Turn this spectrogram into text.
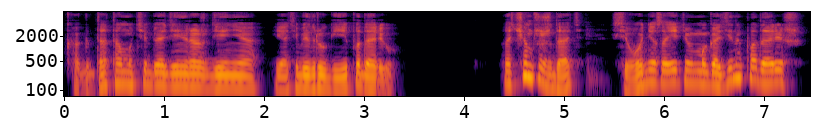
когда там у тебя день рождения, я тебе другие подарю. Зачем же ждать? Сегодня заедем в магазин и подаришь.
